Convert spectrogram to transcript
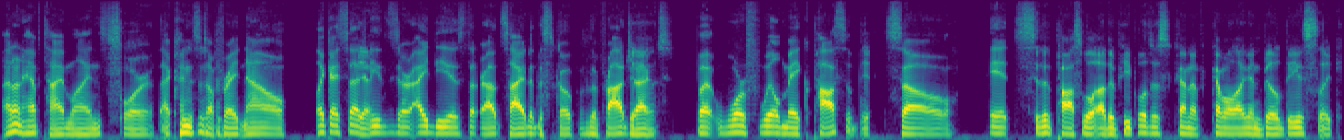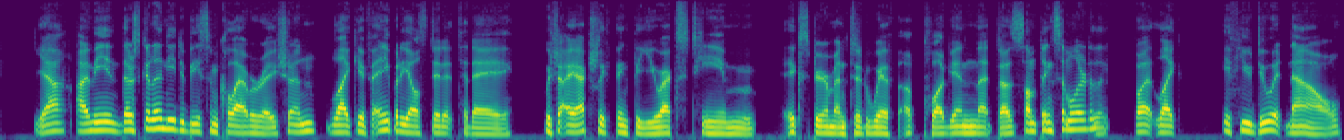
i don't have timelines for that kind of stuff right now like i said yeah. these are ideas that are outside of the scope of the project yeah. but wharf will make possible so it's is it possible other people just kind of come along and build these like yeah, I mean, there's going to need to be some collaboration. Like if anybody else did it today, which I actually think the UX team experimented with a plugin that does something similar to that. But like if you do it now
